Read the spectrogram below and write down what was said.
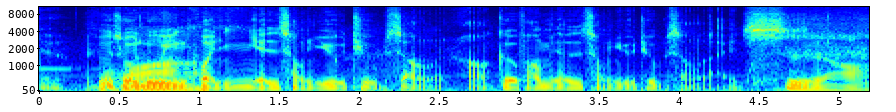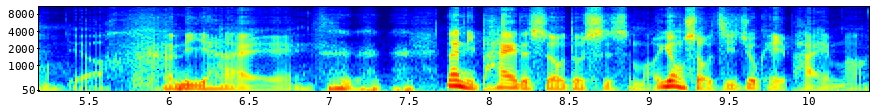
的，比如说录音混音也是从 YouTube 上，然后各方面都是从 YouTube 上来的。是哦，对啊，很厉害哎。那你拍的时候都是什么？用手机就可以拍吗？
